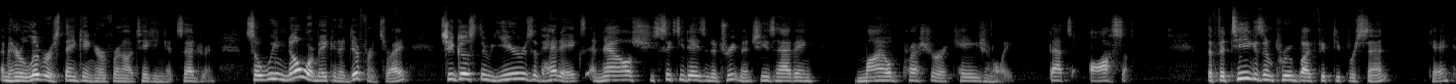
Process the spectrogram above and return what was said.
I mean, her liver is thanking her for not taking Excedrin. So we know we're making a difference, right? She goes through years of headaches, and now she's 60 days into treatment. She's having mild pressure occasionally. That's awesome. The fatigue is improved by 50%. Okay,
